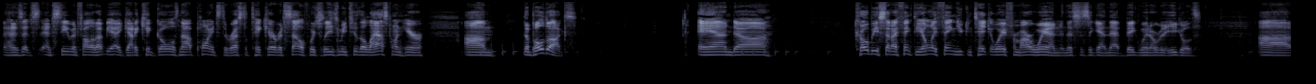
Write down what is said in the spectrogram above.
And, it, and Steven followed up, yeah, you got to kick goals, not points. The rest will take care of itself, which leads me to the last one here um, the Bulldogs. And uh, Kobe said, I think the only thing you can take away from our win, and this is again that big win over the Eagles, uh,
